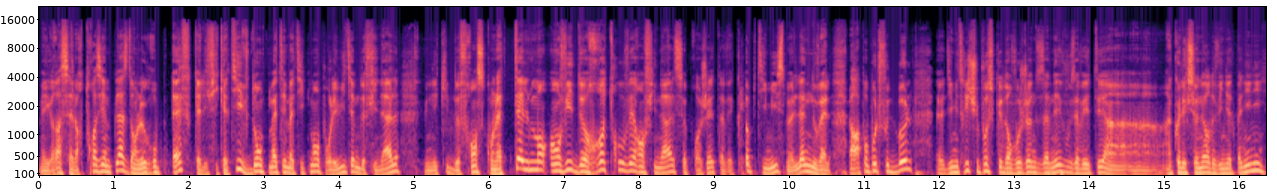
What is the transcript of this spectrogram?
Mais grâce à leur troisième place dans le groupe F, qualificatif donc mathématiquement pour les huitièmes de finale, une équipe de France qu'on a tellement envie de retrouver en finale se projette avec optimisme la nouvelle. Alors à propos de football, euh, Dimitri, je suppose que dans vos jeunes années, vous avez été un, un collectionneur de vignettes Panini.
